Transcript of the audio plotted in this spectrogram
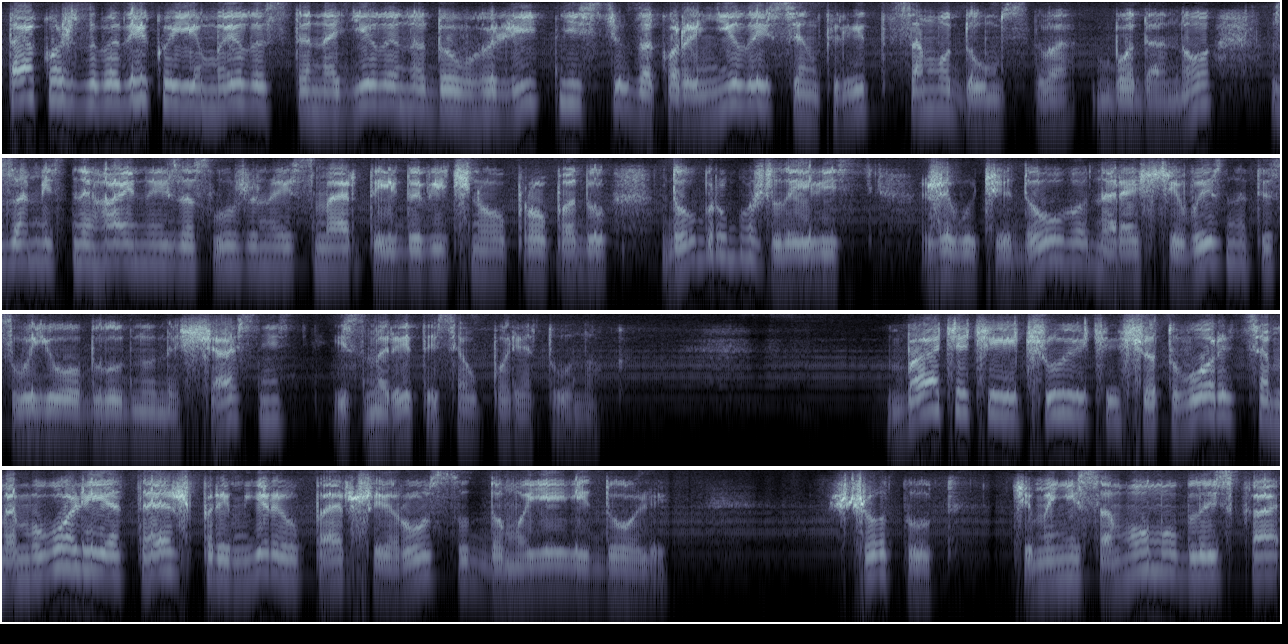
Також з великої милости наділено довголітністю закоренілий синкліт самодумства, бо дано замість негайної заслуженої смерти і довічного пропаду добру можливість, живучи довго, нарешті визнати свою облудну нещасність і смиритися в порятунок. Бачачи і чуючи, що твориться, мимоволі я теж примірив перший розсуд до моєї долі. Що тут? Чи мені самому близька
